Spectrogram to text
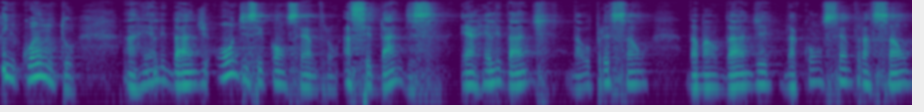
enquanto a realidade onde se concentram as cidades é a realidade da opressão, da maldade, da concentração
